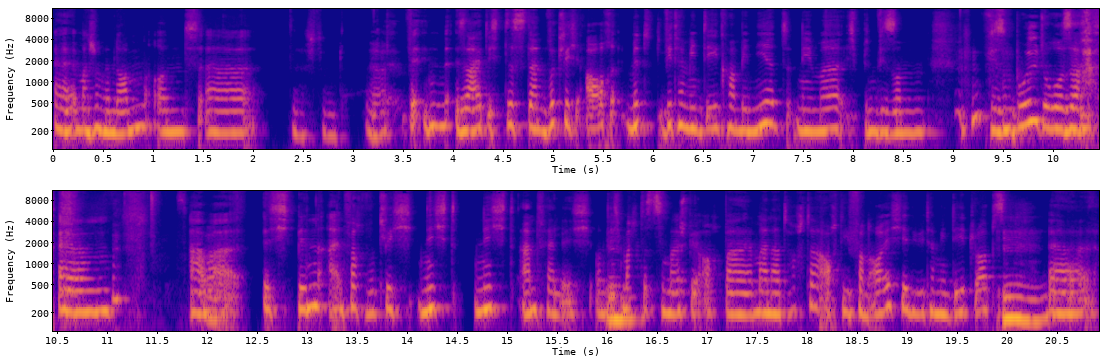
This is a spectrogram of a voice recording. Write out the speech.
äh, immer schon genommen. Und äh, Das stimmt. Ja. seit ich das dann wirklich auch mit Vitamin D kombiniert nehme, ich bin wie so ein, wie so ein Bulldozer. Ähm, aber ich bin einfach wirklich nicht, nicht anfällig. Und ich Mhm. mache das zum Beispiel auch bei meiner Tochter, auch die von euch hier, die Vitamin D-Drops, Mhm. äh,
